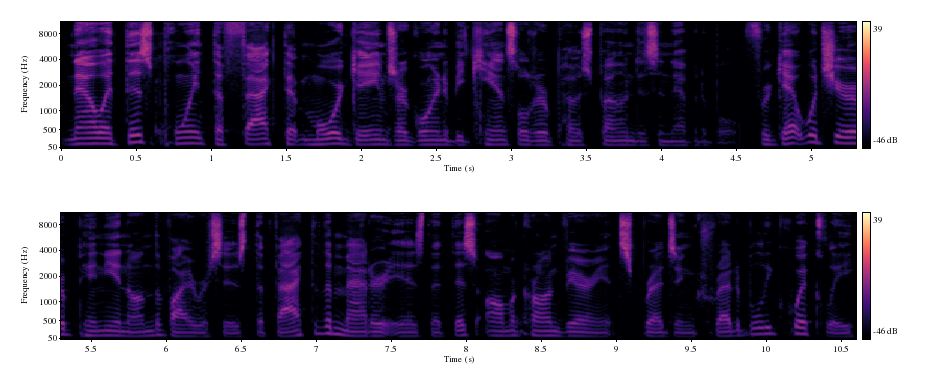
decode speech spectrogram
Now, at this point, the fact that more games are going to be canceled or postponed is inevitable. Forget what your opinion on the virus is. The fact of the matter is that this Omicron variant spreads incredibly quickly,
